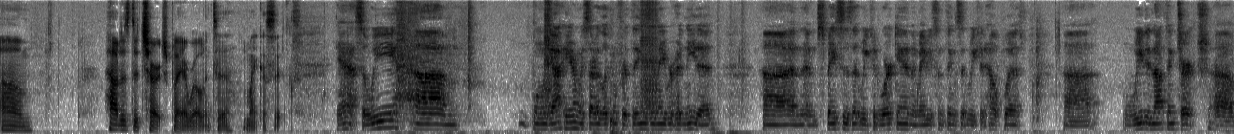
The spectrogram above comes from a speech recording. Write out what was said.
Um, how does the church play a role into Micah Six? Yeah, so we, um, when we got here and we started looking for things the neighborhood needed, uh, and, and spaces that we could work in, and maybe some things that we could help with, uh, we did not think church. Uh,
